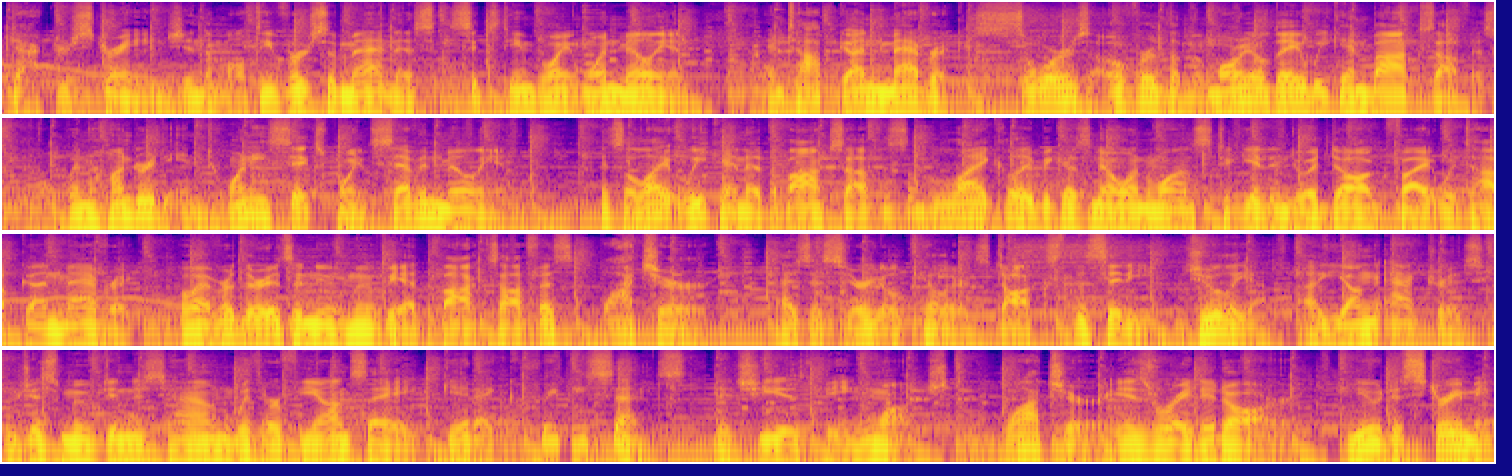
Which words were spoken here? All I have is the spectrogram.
Doctor Strange in the Multiverse of Madness 16.1 million. And Top Gun Maverick soars over the Memorial Day weekend box office with 126.7 million. It's a light weekend at the box office, likely because no one wants to get into a dogfight with Top Gun Maverick. However, there is a new movie at the box office, Watcher. As a serial killer stalks the city, Julia, a young actress who just moved into town with her fiance, get a creepy sense that she is being watched. Watcher is rated R. New to streaming,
